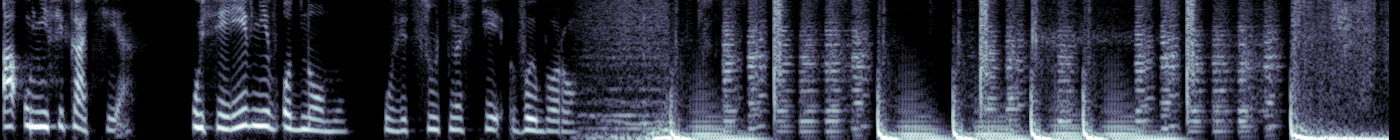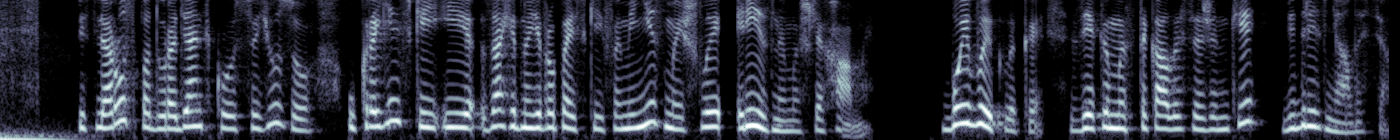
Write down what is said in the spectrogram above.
а уніфікація. Усі рівні в одному у відсутності вибору. Після розпаду Радянського Союзу український і західноєвропейський фемінізми йшли різними шляхами, бо й виклики, з якими стикалися жінки, відрізнялися.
